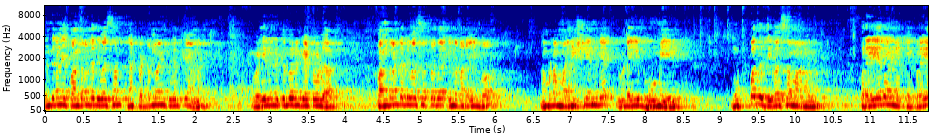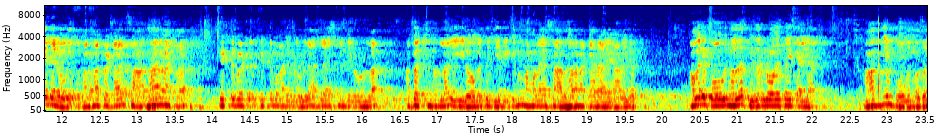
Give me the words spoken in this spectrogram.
എന്തിനാണ് ഈ പന്ത്രണ്ട് ദിവസം ഞാൻ പെട്ടെന്ന് തീർക്കുകയാണ്? വെളിയിൽ നിൽക്കുന്നവരും കേട്ടോളുക. പന്ത്രണ്ട് ദിവസത്തത് എന്ന് പറയുമ്പോൾ നമ്മുടെ മനുഷ്യന്റെ ഇവിടെ ഈ ഭൂമിയിൽ മുപ്പത് ദിവസമാണ് പ്രേതങ്ങൾക്ക് പ്രേതലോകത്ത് മരണപ്പെട്ടാൽ സാധാരണക്കാർ കെട്ടുപെട്ട് കെട്ടുപാടുകളുള്ള അറ്റാച്ച്മെന്റുകളുള്ള അഫക്ഷനുള്ള ഈ ലോകത്ത് ജീവിക്കുന്ന നമ്മളെ സാധാരണക്കാരായ ആളുകൾ. അവർ പോകുന്നത് പിതൃലോകത്തേക്കല്ല. ആദ്യം പോകുന്നത്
